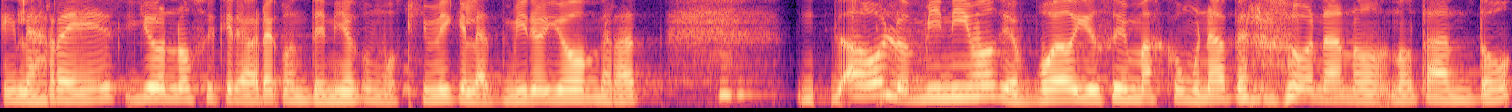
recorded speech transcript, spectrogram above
en, las redes. Yo no soy creadora de contenido como Jimmy, que la admiro, yo en verdad hago lo mínimo que puedo, yo soy más como una persona, no, no tanto.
